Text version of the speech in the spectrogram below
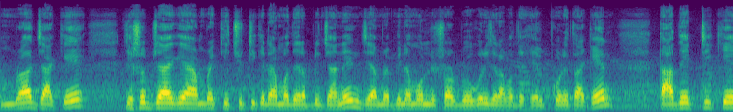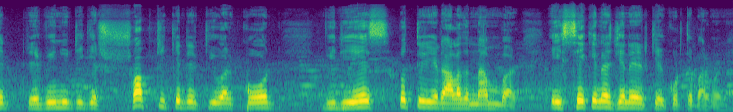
আমরা যাকে, যেসব জায়গায় আমরা কিছু টিকিট আমাদের আপনি জানেন, যে আমরা বিনামূল্যে সরবরাহ করি, যারা আমাদের হেল্প করে থাকেন, তাদের টিকিট রেভিনিউ টিকিট সব টিকিটের কিউআর কোড বিডিএস প্রত্যেকের আলাদা নাম্বার। এই সেকেন্ড আর জেনারেট কেউ করতে পারবে না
